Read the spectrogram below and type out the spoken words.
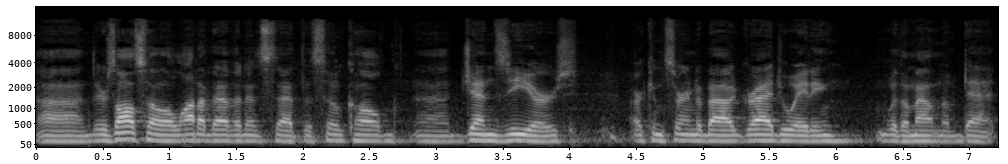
Uh, there's also a lot of evidence that the so-called uh, Gen Zers are concerned about graduating with a mountain of debt,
